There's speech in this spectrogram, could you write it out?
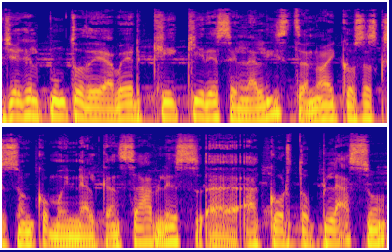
llega el punto de a ver qué quieres en la lista, ¿no? Hay cosas que son como inalcanzables a, a corto plazo.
